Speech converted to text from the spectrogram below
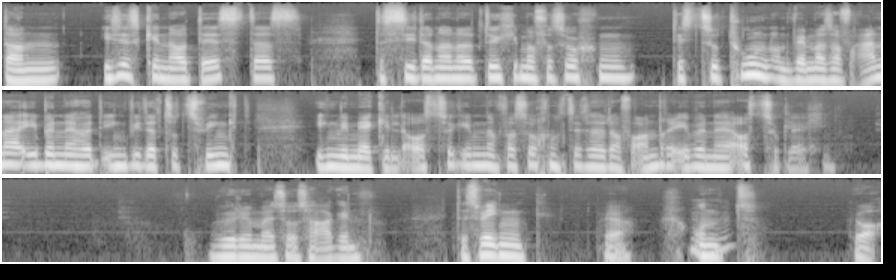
dann ist es genau das, dass, dass sie dann natürlich immer versuchen, das zu tun. Und wenn man es auf einer Ebene halt irgendwie dazu zwingt, irgendwie mehr Geld auszugeben, dann versuchen sie das halt auf anderer Ebene auszugleichen. Würde ich mal so sagen. Deswegen, ja. Und ja,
